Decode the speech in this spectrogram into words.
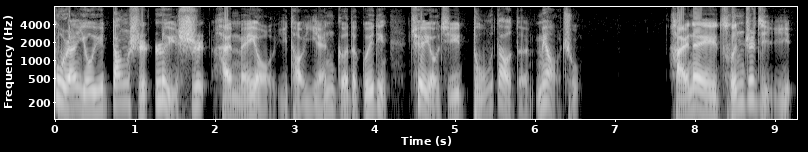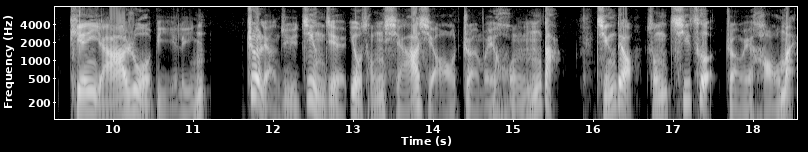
固然，由于当时律诗还没有一套严格的规定，却有其独到的妙处。海内存知己，天涯若比邻。这两句境界又从狭小转为宏大，情调从凄恻转为豪迈。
